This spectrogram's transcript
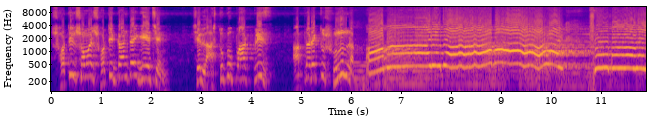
সঠিক সময় সঠিক গানটাই গেয়েছেন। সে লাস্টটুকু পার্ট প্লিজ আপনারা একটু শুনুন না। আমার যাবার সময়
